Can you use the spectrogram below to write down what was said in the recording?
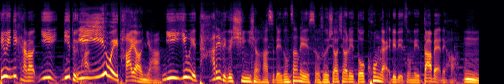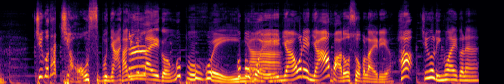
因为你看到你你对，你以为她要娘，你以为她的那个形象哈是那种长得瘦瘦小小的多可爱的那种的打扮的哈，嗯。结果他就是不压，他给你来一个，我不会，我不会娘，我连压话都说不来的。好，结果另外一个呢，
